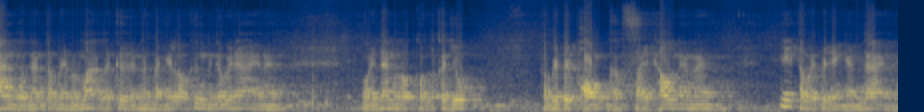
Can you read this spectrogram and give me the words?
ดั้งคนนั้นทำไมมันมากเหลือเกินแบ่งให้เราครึ่งหนึ่งก็ไม่ได้นะทำไมดั้งเรากดแล้วก็ยุบ ทำไมไปพองใส่เข้าเนี่ยนะเอ๊ะทำไมเป็นอย่างนั้นได้น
